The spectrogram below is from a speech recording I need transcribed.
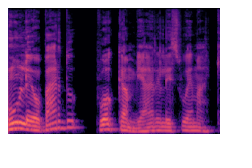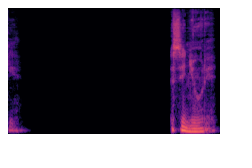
Un leopardo può cambiare le sue macchie. Signore,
